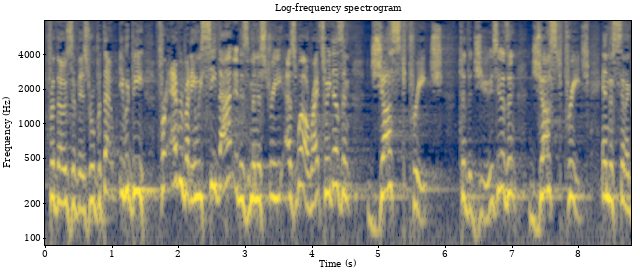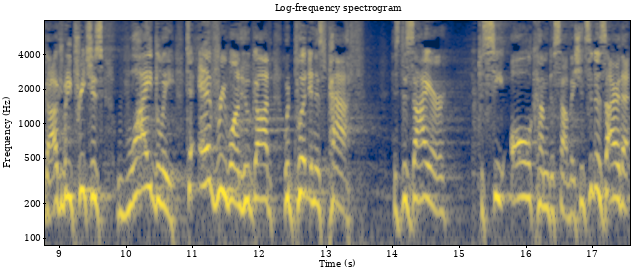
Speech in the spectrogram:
for those of Israel, but that it would be for everybody. And we see that in his ministry as well, right? So he doesn't just preach to the Jews. He doesn't just preach in the synagogues, but he preaches widely to everyone who God would put in his path. His desire to see all come to salvation. It's a desire that,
